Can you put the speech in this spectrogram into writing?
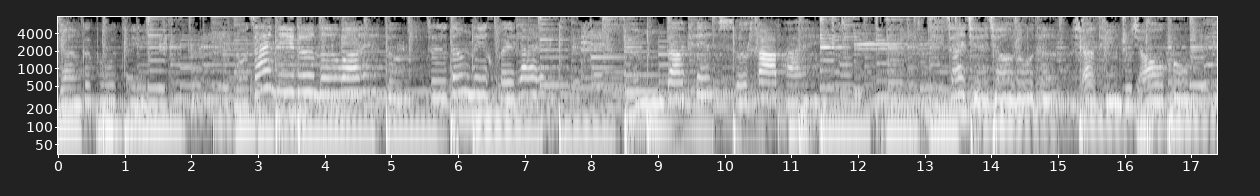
讲个不停。我在你的门外，独自等你回来，等到天色发白。你在街角路灯下停住脚步。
